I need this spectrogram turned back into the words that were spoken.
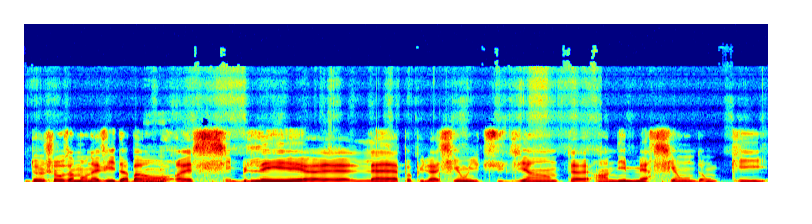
Deux choses à mon avis. D'abord, mm-hmm. euh, cibler euh, la population étudiante euh, en immersion, donc qui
